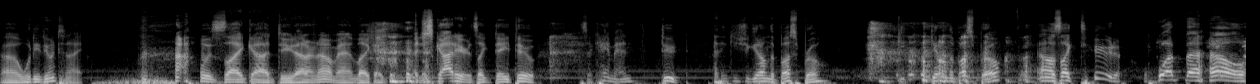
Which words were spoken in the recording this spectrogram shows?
uh, what are you doing tonight?" I was like, uh, "Dude, I don't know, man. Like, I, I just got here. It's like day two. He's like, "Hey, man, dude, I think you should get on the bus, bro. Get, get on the bus, bro." And I was like, "Dude, what the hell?"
